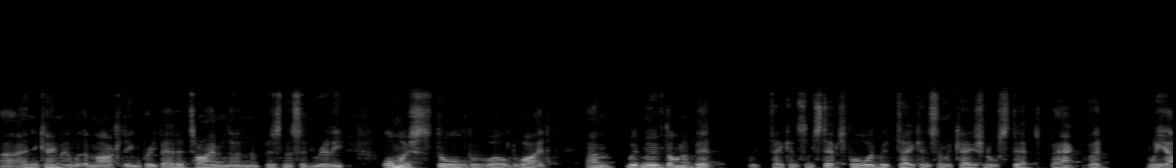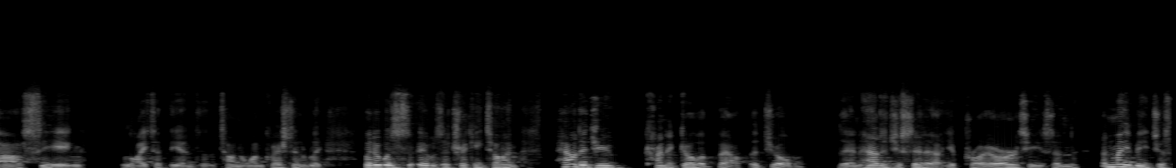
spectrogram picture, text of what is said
Uh, and you came in with a marketing brief at a time when the business had really almost stalled worldwide. Um, we've moved on a bit. We've taken some steps forward. We've taken some occasional steps back, but we are seeing light at the end of the tunnel, unquestionably. But it was it was a tricky time. How did you kind of go about the job then? How did you set out your priorities and, and maybe just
